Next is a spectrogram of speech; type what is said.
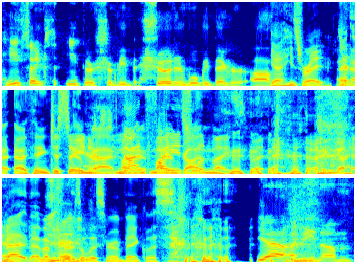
he thinks Ether should be should and will be bigger. Um, Yeah, he's right. I, I- I think Just so you know, Matt might, not might have financial gotten, advice. But go ahead. Matt, I'm sure is a listener of Bankless. Yeah, I mean, um,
